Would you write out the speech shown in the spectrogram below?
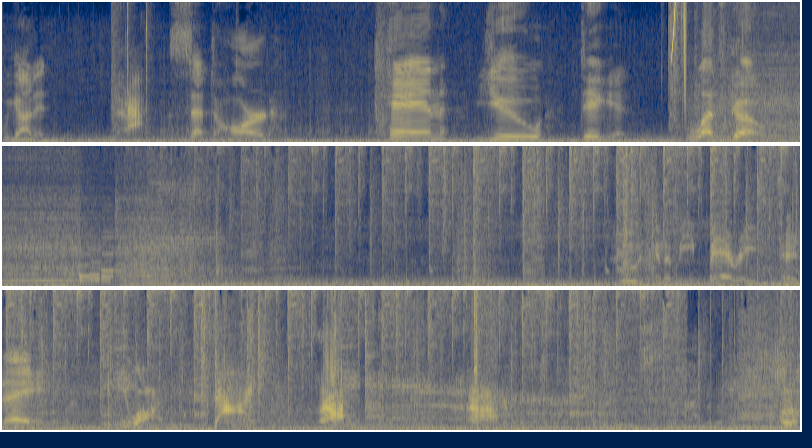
We got it ah, set to hard. Can you dig it? Let's go. Who's gonna be buried today? You are. Die. Ah. Ah. Ugh.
